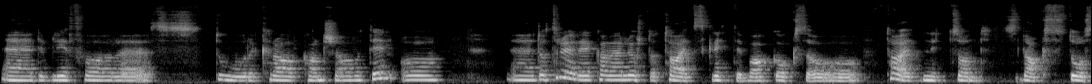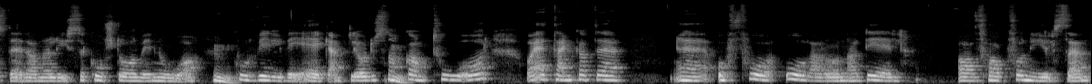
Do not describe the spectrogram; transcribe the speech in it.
eh, det blir for eh, store krav kanskje av og til. Og eh, da tror jeg det kan være lurt å ta et skritt tilbake også. og Ta et nytt sånt slags ståstedanalyse. Hvor står vi nå, og Mm. hvor vil vi egentlig? Og du snakker om to år. Og jeg tenker at det, eh, å få overordna del av fagfornyelsen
